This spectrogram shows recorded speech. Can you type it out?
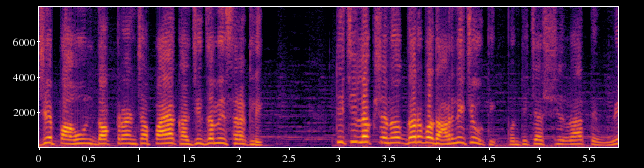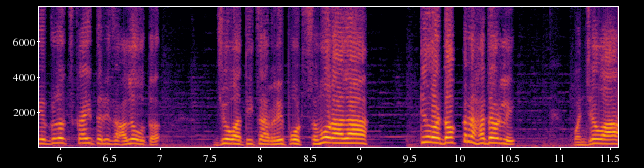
जे पाहून डॉक्टरांच्या पायाखालची जमीन सरकली. तिची लक्षणं गर्भधारणेची होती पण तिच्या शरीरात वेगळंच काहीतरी झालं होतं. जेव्हा तिचा रिपोर्ट समोर आला तेव्हा डॉक्टर हादरले. पण जेव्हा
